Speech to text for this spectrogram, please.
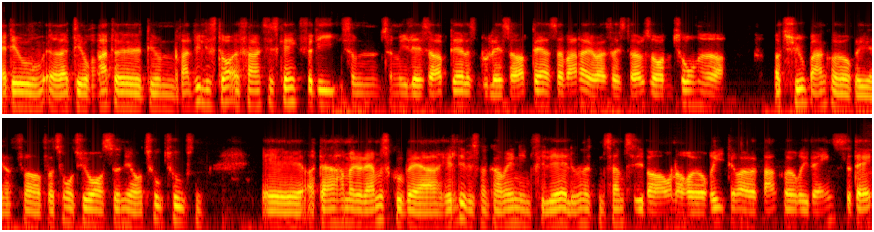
det er jo, det er jo, ret, øh, det er jo en ret vild historie faktisk, ikke? fordi som, som I læser op der, eller som du læser op der, så var der jo altså i størrelsesorden 220 bankrøverier for, for 22 år siden i år 2000. Øh, og der har man jo nærmest skulle være heldig, hvis man kom ind i en filial, uden at den samtidig var under røveri. Det var jo bankrøveri hver eneste dag.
